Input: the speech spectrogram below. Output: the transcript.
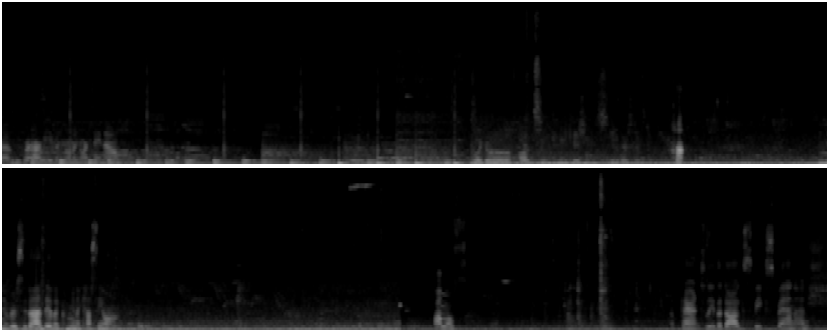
Of, where are we even? Roma Norte now? It's like a arts and communications university. Huh. Universidad de la Comunicación. Vamos. Apparently the dogs speak Spanish.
